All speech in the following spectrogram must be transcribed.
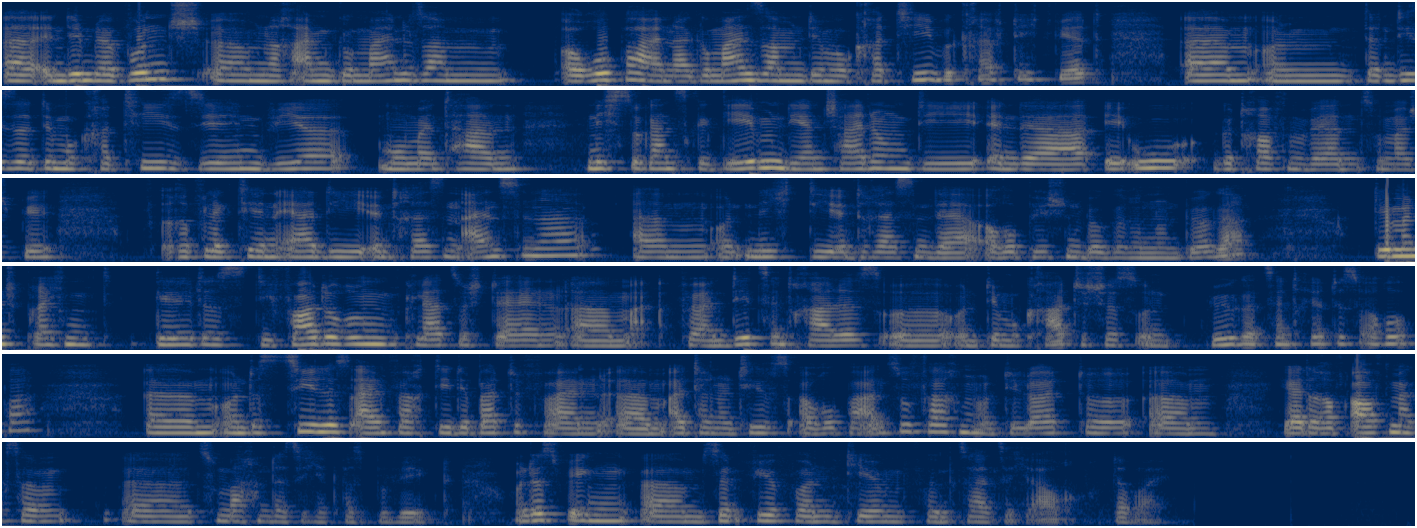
äh, in dem der Wunsch ähm, nach einem gemeinsamen Europa einer gemeinsamen Demokratie bekräftigt wird. Ähm, dann diese Demokratie sehen wir momentan nicht so ganz gegeben. Die Entscheidungen, die in der EU getroffen werden, zum Beispiel, reflektieren eher die Interessen Einzelner ähm, und nicht die Interessen der europäischen Bürgerinnen und Bürger. Dementsprechend gilt es, die Forderungen klarzustellen ähm, für ein dezentrales äh, und demokratisches und bürgerzentriertes Europa ähm, und das Ziel ist einfach, die Debatte für ein ähm, alternatives Europa anzufachen und die Leute ähm, ja, darauf aufmerksam äh, zu machen, dass sich etwas bewegt. Und deswegen ähm, sind wir von DiEM 25 auch dabei.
